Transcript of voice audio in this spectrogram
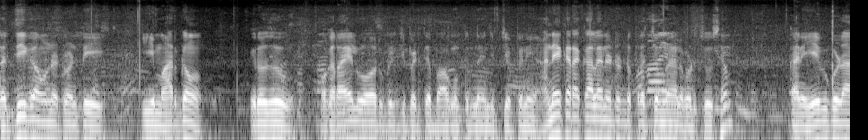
రద్దీగా ఉన్నటువంటి ఈ మార్గం ఈరోజు ఒక రైలు ఓవర్ బ్రిడ్జ్ పెడితే బాగుంటుంది అని చెప్పి అనేక రకాలైనటువంటి ప్రత్యామ్నాయాలు కూడా చూసాం కానీ ఏవి కూడా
